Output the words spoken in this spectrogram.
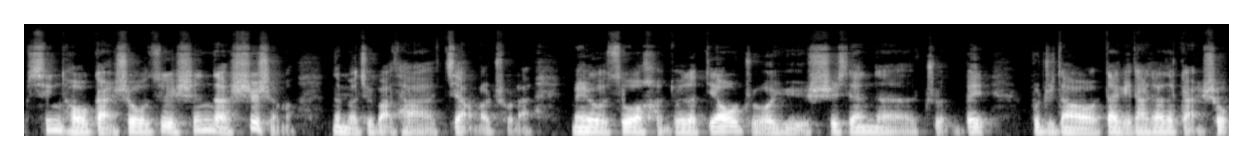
心头感受最深的是什么，那么就把它讲了出来，没有做很多的雕琢与事先的准备，不知道带给大家的感受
